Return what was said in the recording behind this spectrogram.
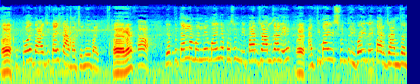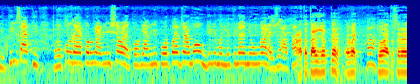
हा. तोय दाजी काही कामाचे नाही बाई. हा ना? हा. एक तर त्यांना म्हणले महिन्यापासून मी पार जाम झाले. हा. आणि ती माझी सुंदरी बाई नाही पार जाम झाली. ती सारखी अं, कुरड्या करू लागली शेवाय करू लागली पोर पार जाम होऊन गेली म्हणले तिला नेऊन घालायचं आता. आता ताई एक कर. हे बघ हा. तो आता सगळं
